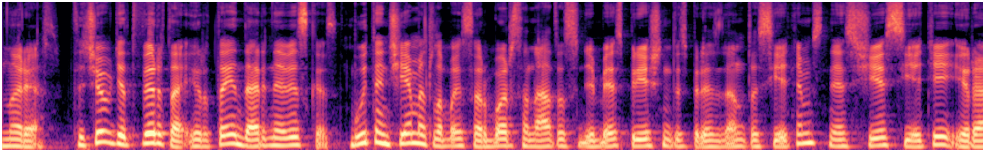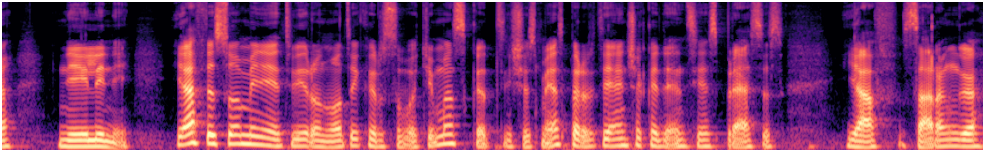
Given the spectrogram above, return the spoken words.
norės. Tačiau ketvirta ir tai dar ne viskas. Būtent šiemet labai svarbu, ar senatas sugebės priešintis prezidento siekiams, nes šie siekiai yra neįliniai. JAF visuomenėje atvyro nuotaika ir suvokimas, kad iš esmės per artėjančią kadenciją spręsis JAF sąranga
